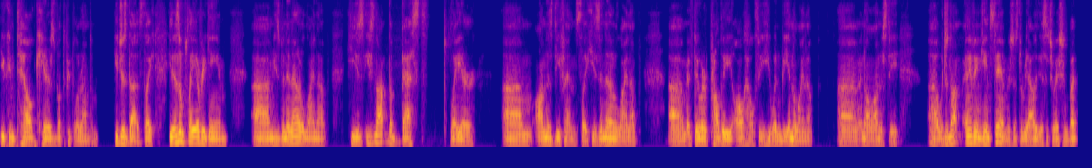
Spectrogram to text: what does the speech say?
you can tell cares about the people around him. He just does. Like he doesn't play every game. Um, he's been in and out of lineup. He's he's not the best player um, on this defense. Like he's in and out of lineup. Um, if they were probably all healthy, he wouldn't be in the lineup. Um, in all honesty, uh, which is not anything against him. It's just the reality of the situation. But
